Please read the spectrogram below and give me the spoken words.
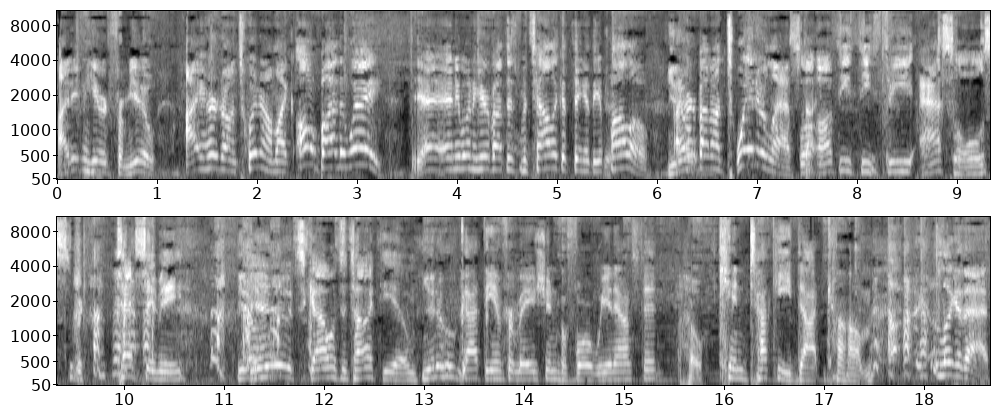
I didn't hear it from you. I heard it on Twitter. I'm like, oh, by the way, yeah, anyone hear about this Metallica thing at the Apollo? You I heard about it on Twitter last Well, night. all these, these three assholes were texting me. Dude, Scott wants to talk to you. You know who got the information before we announced it? Who? Kentucky.com. Look at that.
